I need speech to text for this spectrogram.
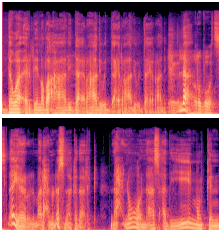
الدوائر اللي نضعها هذه الدائرة هذه والدائرة هذه والدائرة هذه. لا. روبوت أي ما نحن لسنا كذلك. نحن ناس عاديين ممكن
